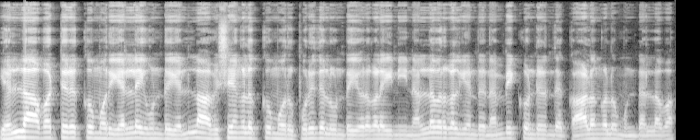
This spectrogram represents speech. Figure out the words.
எல்லாவற்றிற்கும் ஒரு எல்லை உண்டு எல்லா விஷயங்களுக்கும் ஒரு புரிதல் உண்டு. இவர்களை நீ நல்லவர்கள் என்று நம்பிக்கொண்டிருந்த காலங்களும் உண்டல்லவா?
